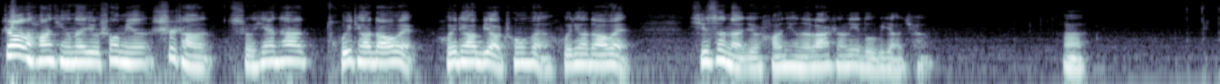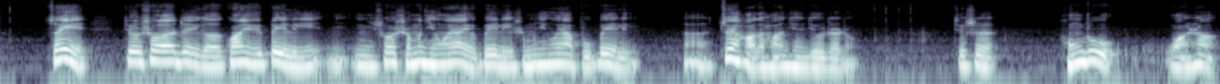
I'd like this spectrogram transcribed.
这样的行情呢，就说明市场首先它回调到位。回调比较充分，回调到位。其次呢，就是行情的拉升力度比较强，啊，所以就是说这个关于背离，你你说什么情况下有背离，什么情况下不背离啊？最好的行情就是这种，就是红柱往上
